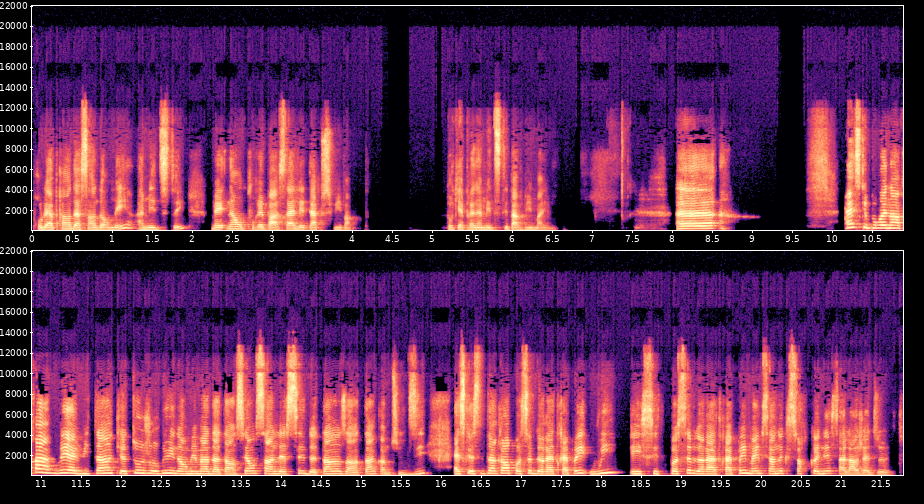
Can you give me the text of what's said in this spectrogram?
pour lui apprendre à s'endormir, à méditer. Maintenant, on pourrait passer à l'étape suivante. Donc, il apprenne à méditer par lui-même. Euh, est-ce que pour un enfant arrivé à 8 ans qui a toujours eu énormément d'attention sans laisser de temps en temps, comme tu le dis, est-ce que c'est encore possible de rattraper? Oui, et c'est possible de rattraper, même s'il y en a qui se reconnaissent à l'âge adulte.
